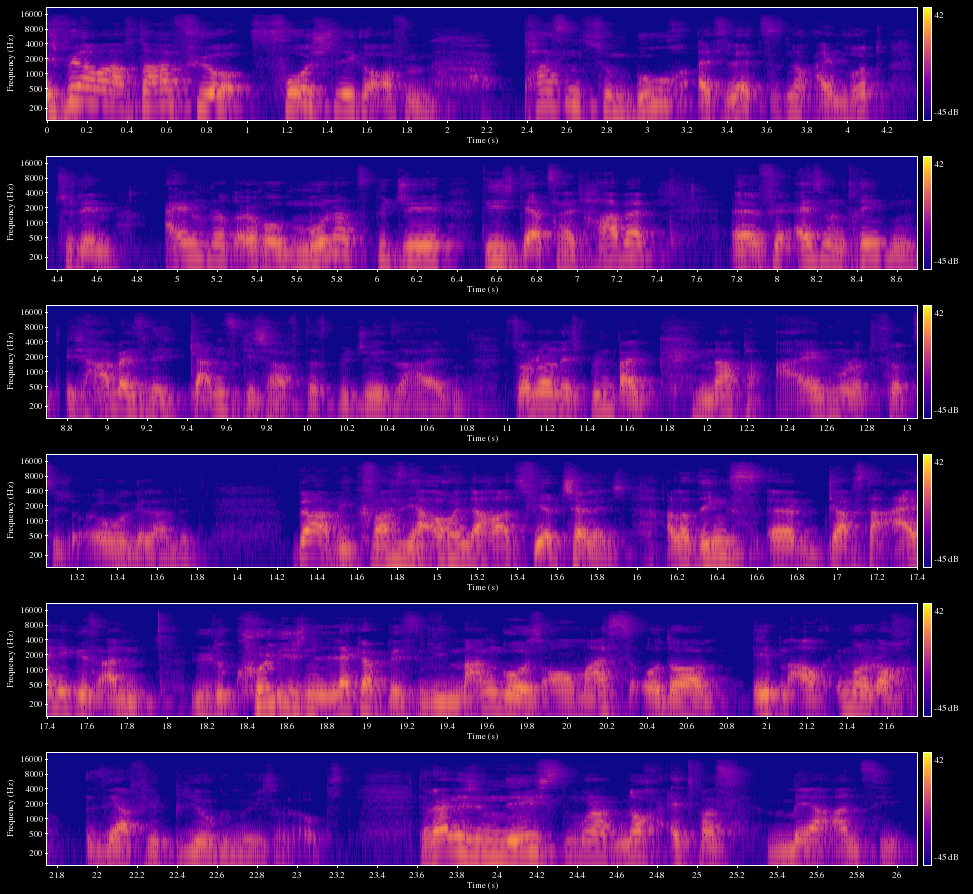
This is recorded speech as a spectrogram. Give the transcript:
Ich bin aber auch da für Vorschläge offen. Passend zum Buch als letztes noch ein Wort zu dem 100 Euro Monatsbudget die ich derzeit habe äh, für Essen und Trinken. Ich habe es nicht ganz geschafft das Budget zu halten, sondern ich bin bei knapp 140 Euro gelandet. Ja, wie quasi auch in der Hartz IV Challenge. Allerdings äh, gab es da einiges an kullischen Leckerbissen wie Mangos en masse oder eben auch immer noch sehr viel Biogemüse und Obst. Da werde ich im nächsten Monat noch etwas mehr anziehen.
